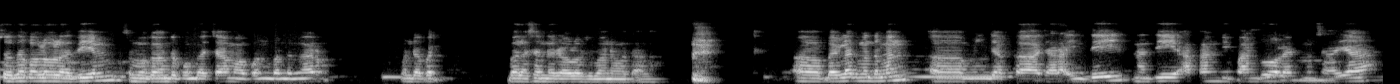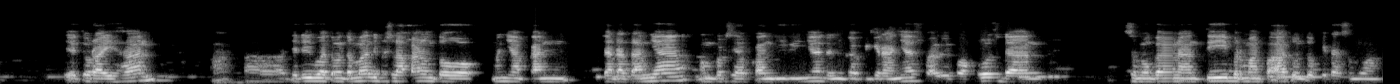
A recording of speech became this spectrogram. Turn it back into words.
Sadaqallahul azim. Semoga untuk pembaca maupun pendengar mendapat balasan dari Allah Subhanahu wa taala. Uh, baiklah teman-teman, uh, menginjak ke acara inti nanti akan dipandu oleh teman saya yaitu Raihan. Uh, jadi buat teman-teman dipersilakan untuk menyiapkan catatannya, mempersiapkan dirinya dan juga pikirannya supaya lebih fokus dan semoga nanti bermanfaat untuk kita semua.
